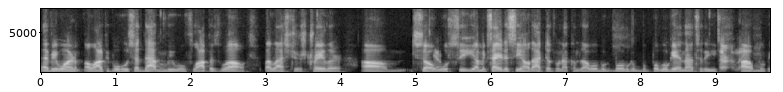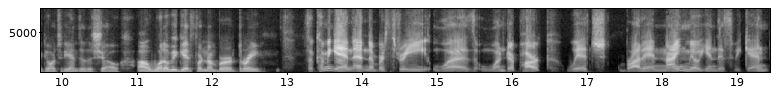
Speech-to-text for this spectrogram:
everyone, a lot of people who said that movie will flop as well by last year's trailer. Um, so Yeah. we'll see. I'm excited to see how that does when that comes out. We'll, we'll, we'll, but we'll get in that to the um when we go into the end of the show. Uh, what do we get for number three? So coming in at number three was Wonder Park, which brought in nine million this weekend,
